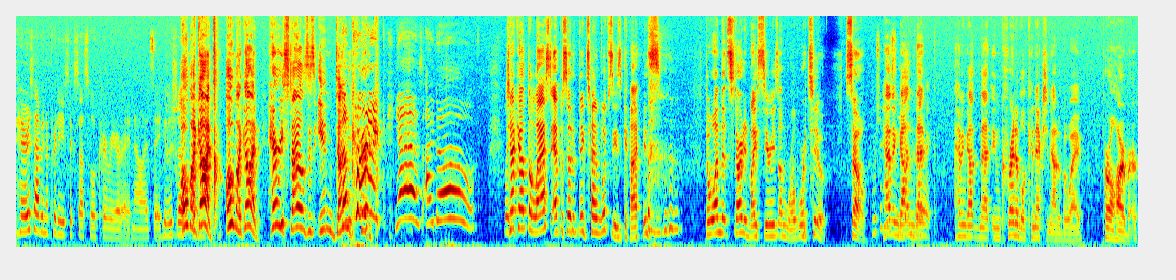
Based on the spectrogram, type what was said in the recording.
Harry's having a pretty successful career right now, I'd say. He was just. Oh my god! Oh my god! Harry Styles is in Dunkirk! Dunkirk! Yes, I know! Wait. Check out the last episode of Big Time Whoopsies, guys. the one that started my series on World War II. So, We should go having gotten that having gotten that incredible connection out of the way, Pearl Harbor.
